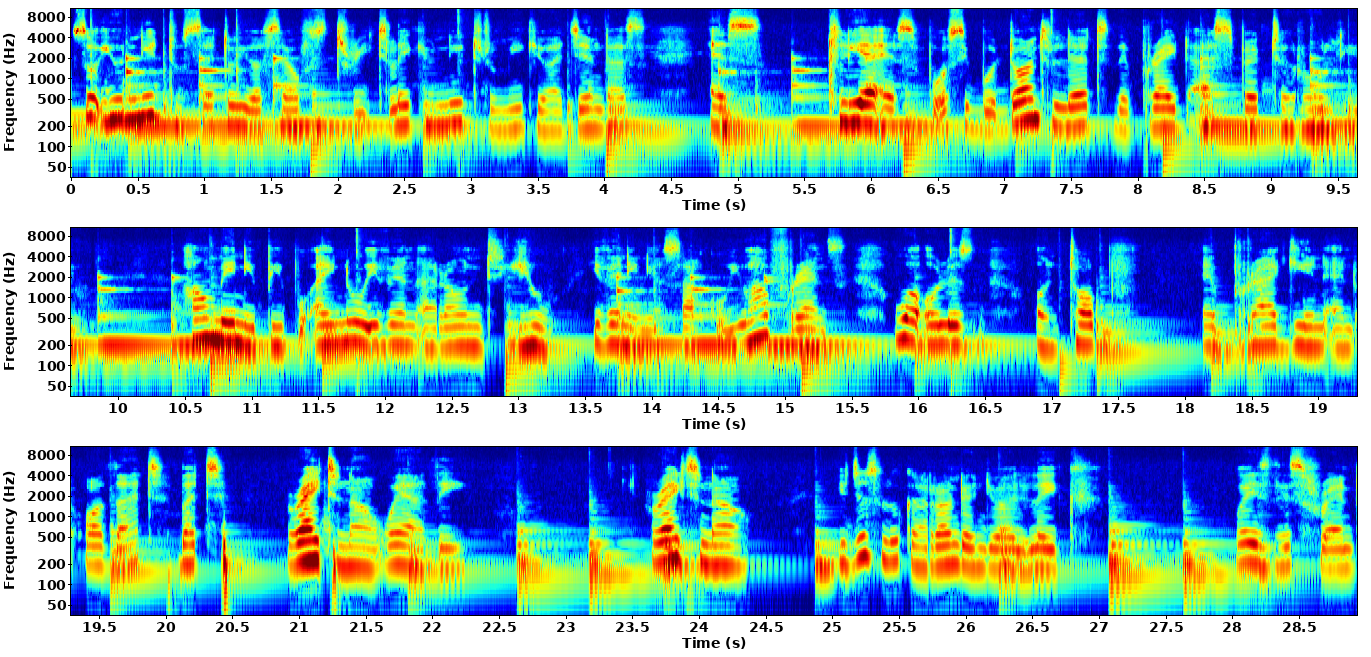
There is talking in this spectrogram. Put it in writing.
So you need to settle yourself straight. Like you need to make your agendas as clear as possible. Don't let the pride aspect rule you. How many people I know, even around you, even in your circle, you have friends who are always on top and bragging and all that, but right now, where are they? Right now, you just look around and you're like, where is this friend?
